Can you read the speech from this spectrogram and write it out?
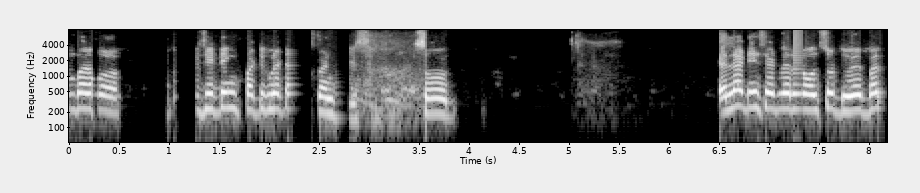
number of uh, visiting particular countries. So LRD set were also doable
